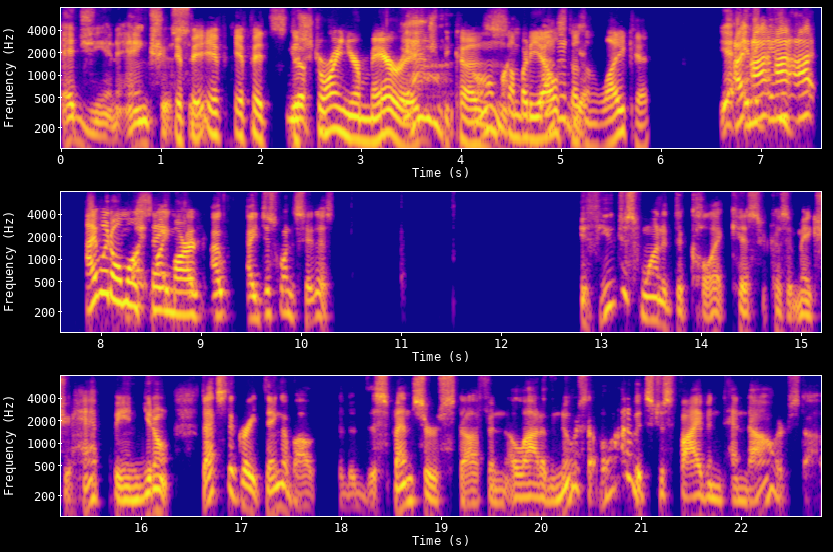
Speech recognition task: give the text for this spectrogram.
edgy and anxious If it, if if it's You have- destroying your marriage Yeah. Oh because Oh somebody else God, yeah. doesn't like it, yeah I, and I, again, I, I I would almost Mike- say, Mike, Mark, I, I just want to say this if you just wanted to collect kiss because it makes you happy and you don't that's the great thing about the, the spencer stuff and a lot of the newer stuff. A lot of it's just five and ten dollar stuff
